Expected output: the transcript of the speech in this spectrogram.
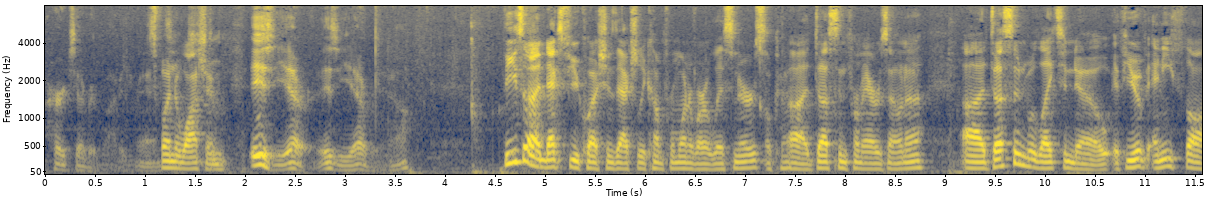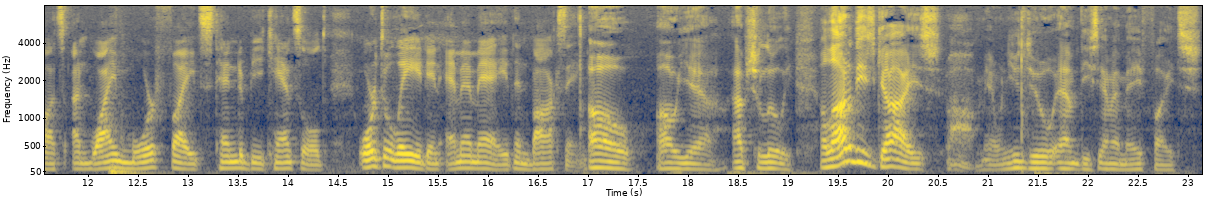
hurts everybody, man. It's fun to watch him. Is he ever? Is he ever? You know. These uh, next few questions actually come from one of our listeners, Okay. uh, Dustin from Arizona. Uh, Dustin would like to know if you have any thoughts on why more fights tend to be canceled or delayed in MMA than boxing. Oh, oh yeah, absolutely. A lot of these guys, oh man, when you do these MMA fights,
